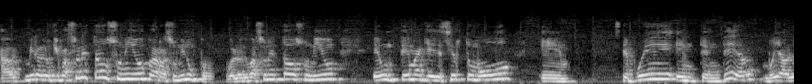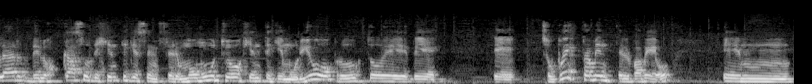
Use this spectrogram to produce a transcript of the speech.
a- mira, lo que pasó en Estados Unidos, para resumir un poco, lo que pasó en Estados Unidos es un tema que de cierto modo eh, se puede entender, voy a hablar de los casos de gente que se enfermó mucho, gente que murió producto de, de- supuestamente el vapeo. Em,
